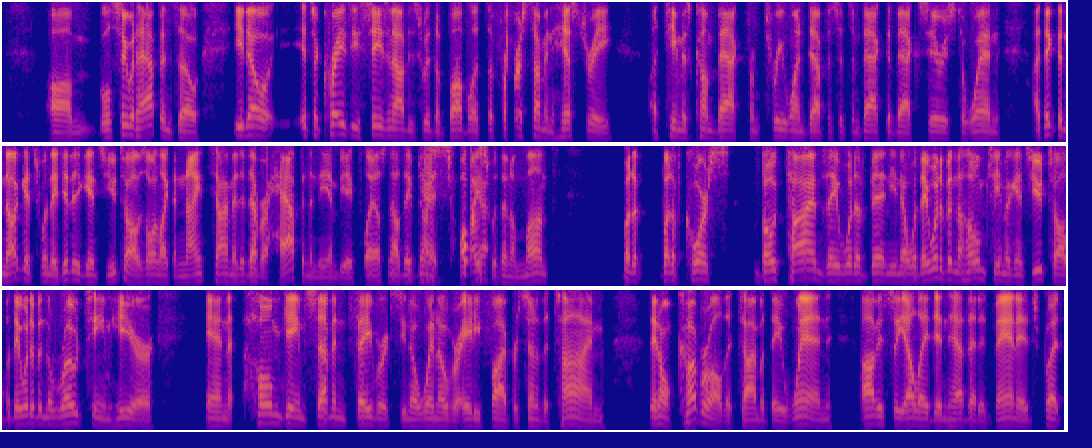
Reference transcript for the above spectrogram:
Um, we'll see what happens though. You know, it's a crazy season, obviously with the bubble. It's the first time in history a team has come back from three-one deficits in back-to-back series to win. I think the Nuggets, when they did it against Utah, was only like the ninth time it had ever happened in the NBA playoffs. Now they've done yes. it twice yeah. within a month. But but of course, both times they would have been, you know, they would have been the home team against Utah, but they would have been the road team here and home game seven favorites, you know, win over 85% of the time. They don't cover all the time, but they win. Obviously, LA didn't have that advantage, but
